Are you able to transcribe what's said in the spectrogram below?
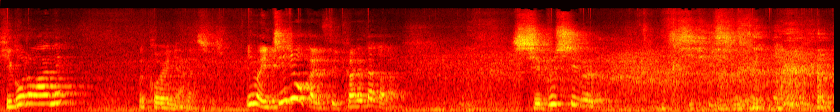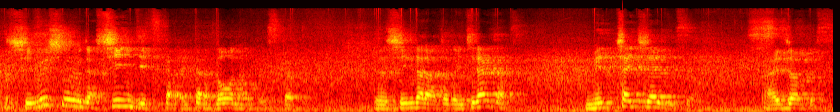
日頃はねこういうふうに話をします。今一条会について聞かれたから。渋々。渋々じゃあ真実から言ったらどうなんですか。死んだらちょっと一大事なんです。めっちゃ一大事ですよ。大丈夫です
